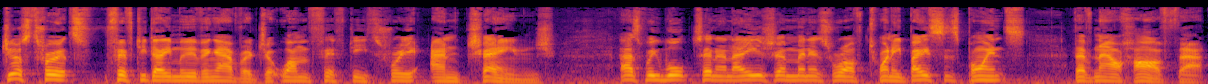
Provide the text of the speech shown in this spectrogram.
just through its 50 day moving average at 153 and change. As we walked in in Asia, minutes were off 20 basis points. They've now halved that.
